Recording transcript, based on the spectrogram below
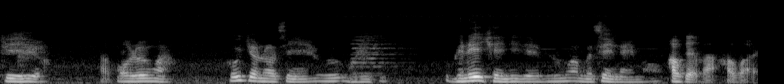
ပြေးရောဘောလုံးမှာခုကျွန်တော်စီရင်အခုဟို ဒီနေ့ချိန်ကြီးတယ်ဘယ်မှမစင်နိုင်ပါဘူးဟုတ်ကဲ့ပါဟုတ်ပါတယ်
